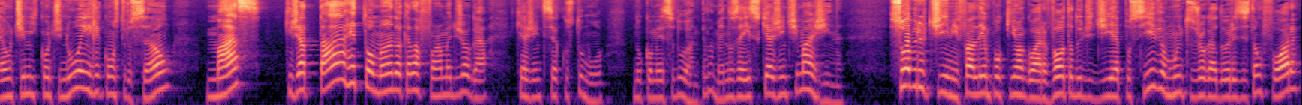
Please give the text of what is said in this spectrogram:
é um time que continua em reconstrução, mas que já está retomando aquela forma de jogar que a gente se acostumou no começo do ano. Pelo menos é isso que a gente imagina. Sobre o time, falei um pouquinho agora. Volta do Didi é possível, muitos jogadores estão fora.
